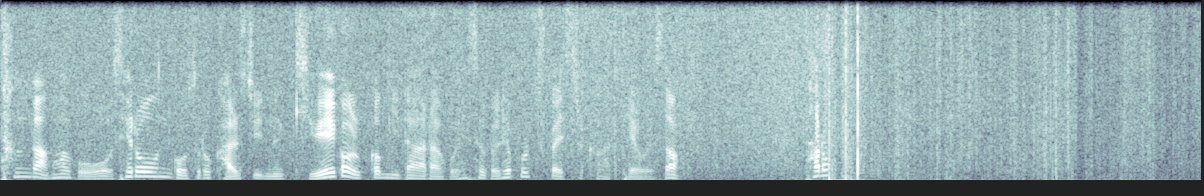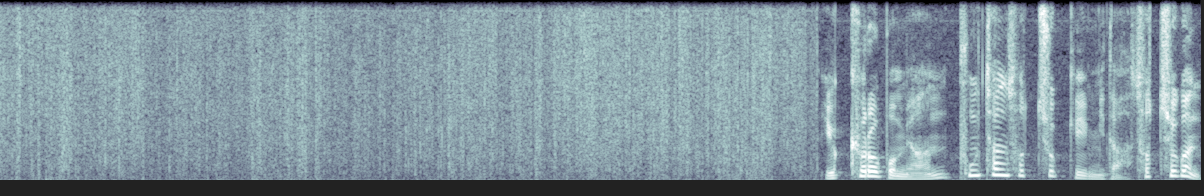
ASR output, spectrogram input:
탕감하고 새로운 곳으로 갈 수 있는 기회가 올 겁니다라고 해석을 해볼 수가 있을 것 같아요. 그래서 타로 육효로 보면 풍천소축계입니다. 소축은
